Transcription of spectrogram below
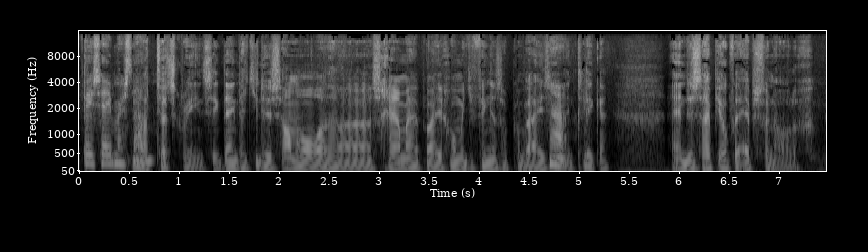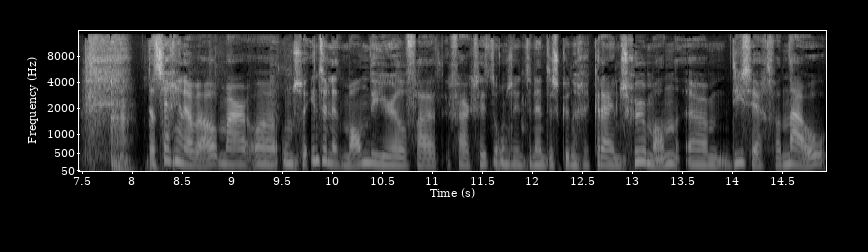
pc meer staan? Nou, touchscreens. Ik denk dat je dus allemaal schermen hebt waar je gewoon met je vingers op kan wijzen Ja. en klikken. En dus daar heb je ook weer apps voor nodig. Dat zeg je nou wel, maar eh, onze internetman... die hier heel vaak, zit, onze internetdeskundige Krijn Schuurman... ehm, die zegt van nou,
